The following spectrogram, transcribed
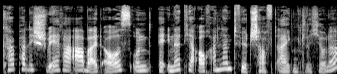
körperlich schwerer Arbeit aus und erinnert ja auch an Landwirtschaft eigentlich, oder?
